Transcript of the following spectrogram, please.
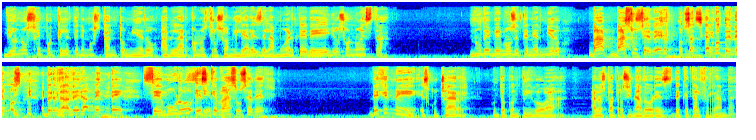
Yo no sé por qué le tenemos tanto miedo a hablar con nuestros familiares de la muerte de ellos o nuestra. No debemos de tener miedo. Va, va a suceder. O sea, si algo tenemos verdaderamente seguro es que va a suceder. Déjenme escuchar junto contigo a, a los patrocinadores de ¿Qué tal Fernanda?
